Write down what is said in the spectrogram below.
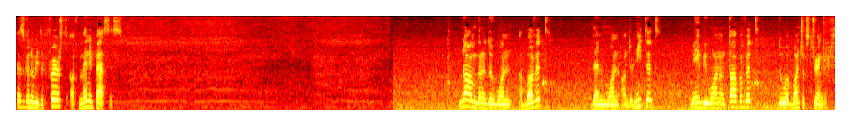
That's gonna be the first of many passes. Now I'm gonna do one above it, then one underneath it, maybe one on top of it, do a bunch of stringers.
